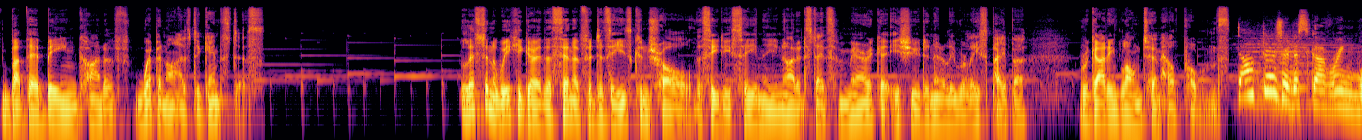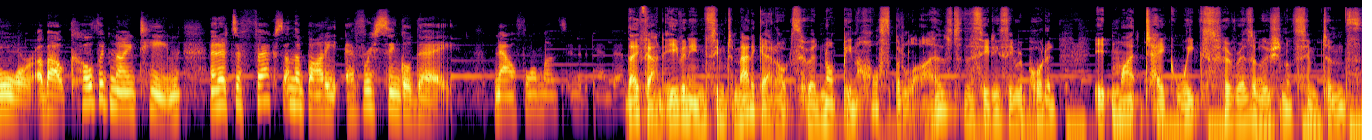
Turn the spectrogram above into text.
but they're being kind of weaponized against us. Less than a week ago, the Center for Disease Control, the CDC in the United States of America, issued an early release paper regarding long term health problems. Doctors are discovering more about COVID 19 and its effects on the body every single day. Now, four months into the pandemic. They found even in symptomatic adults who had not been hospitalised, the CDC reported it might take weeks for resolution of symptoms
